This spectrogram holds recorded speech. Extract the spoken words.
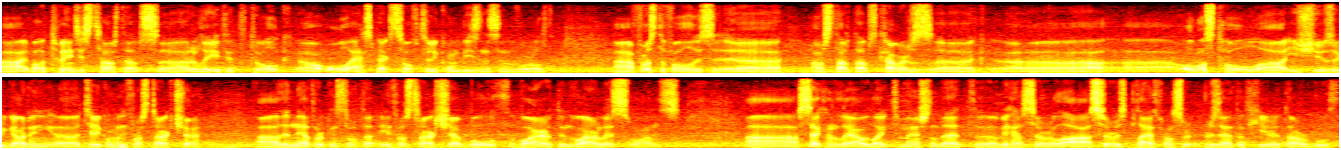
uh, about 20 startups uh, related to all, uh, all aspects of telecom business in the world. Uh, first of all, is our startups covers almost all issues regarding telecom infrastructure, the network infrastructure, both wired and wireless ones. Uh, secondly, I would like to mention that uh, we have several uh, service platforms presented here at our booth.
